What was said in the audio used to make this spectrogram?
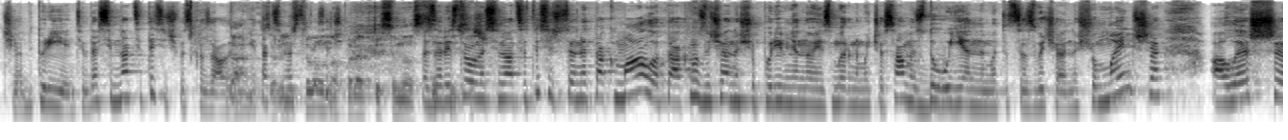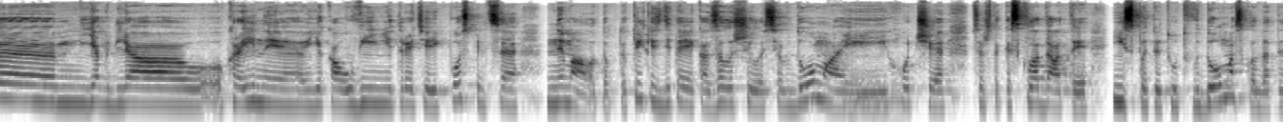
чи абітурієнтів. Да? 17 тисяч ви сказали Да, мені. Так, 17 зареєстровано порядка 17 Зареєстровано тисяч. 17 тисяч. Це не так мало. Так, ну звичайно, що порівняно із мирними часами, з довоєнними, то це звичайно що менше. Але ж е, як для країни, яка у війні третій рік поспіль, це немало. Тобто кількість дітей, яка залишилася вдома і хоче все ж таки складати іспити тут вдома, складати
